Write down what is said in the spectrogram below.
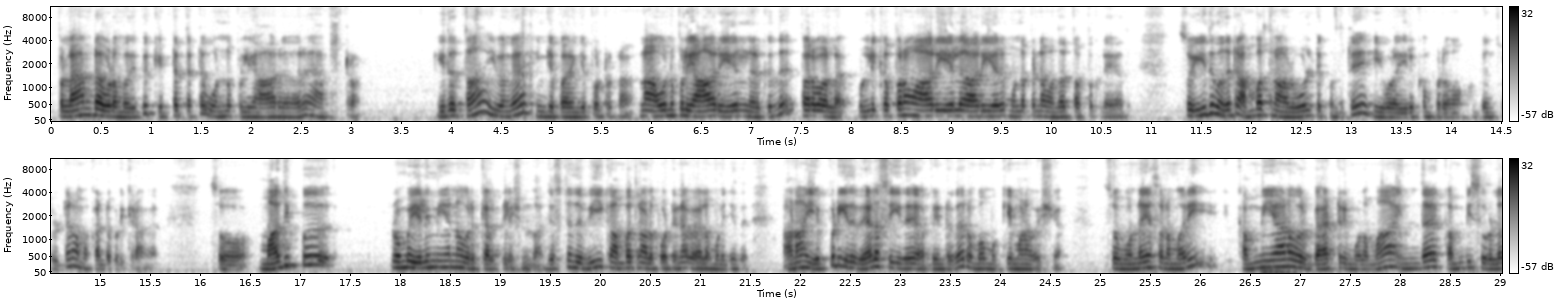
இப்போ லேம்டாவோட மதிப்பு கிட்டத்தட்ட ஒன்று புள்ளி ஆறு ஆறு ஆம்ஸ்ட்ராங். இதைத்தான் இவங்க இங்கே பாரு இங்கே போட்டிருக்காங்க. நான் ஒன்று புள்ளி ஆறு ஏழுன்னு இருக்குது. பரவாயில்ல. புள்ளிக்கு அப்புறம் ஆறு ஏழு ஆறு ஏழு முன்ன பின்ன வந்தால் தப்பு கிடையாது. ஸோ இது வந்துட்டு ஐம்பத்தி நாலு வோல்ட்டுக்கு வந்துட்டு இவ்வளோ இருக்கப்படும் அப்படின்னு சொல்லிட்டு நம்ம கண்டுபிடிக்கிறாங்க. ஸோ மதிப்பு ரொம்ப எளிமையான ஒரு கேல்குலேஷன் தான். ஜஸ்ட் இந்த வீக் ஐம்பத்தி நாலு போட்டீங்கன்னா வேலை முடிஞ்சது. ஆனால் எப்படி இது வேலை செய்யுது அப்படின்றத ரொம்ப முக்கியமான விஷயம். ஸோ முன்னையே சொன்ன மாதிரி கம்மியான ஒரு பேட்டரி மூலமாக இந்த கம்பி சுருளை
